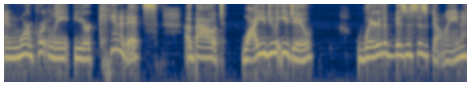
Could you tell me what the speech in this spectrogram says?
and more importantly, your candidates about why you do what you do, where the business is going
